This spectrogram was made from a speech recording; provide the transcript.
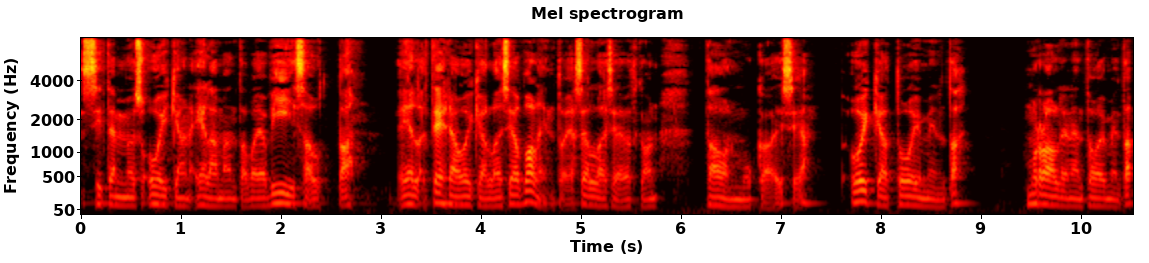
siten myös oikean elämäntavan ja viisautta el- tehdä oikeanlaisia valintoja, sellaisia, jotka on taon mukaisia. Oikea toiminta, moraalinen toiminta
